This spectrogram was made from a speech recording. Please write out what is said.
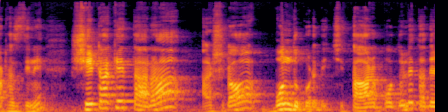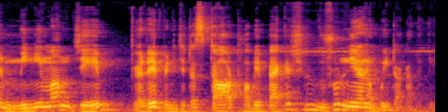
আঠাশ দিনে, সেটাকে তারা সেটা বন্ধ করে দিচ্ছে। তার বদলে তাদের মিনিমাম যে রেভিনিউ যেটা স্টার্ট হবে প্যাকেজ সেটা দুশো নিরানব্বই টাকা থেকে।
